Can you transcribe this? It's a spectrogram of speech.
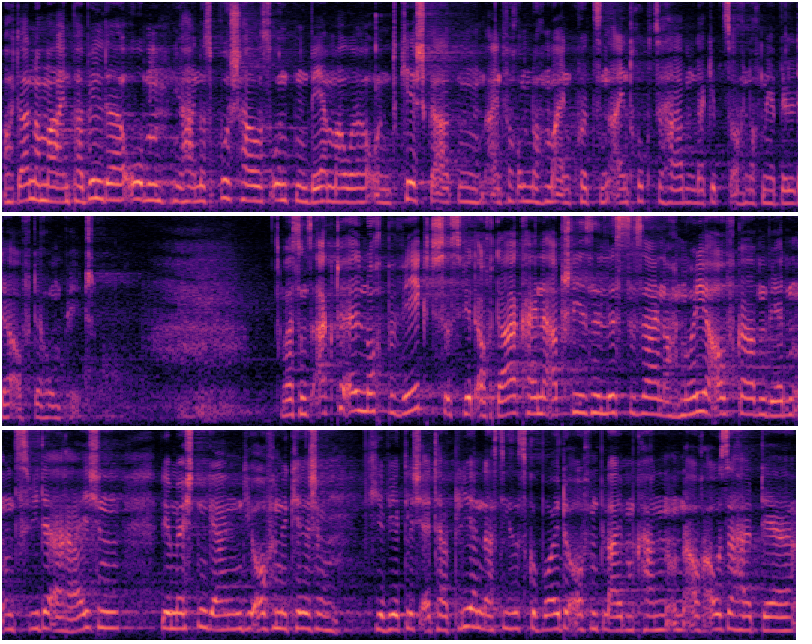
Auch da nochmal ein paar Bilder. Oben Johannes Buschhaus, unten Wehrmauer und Kirschgarten, einfach um nochmal einen kurzen Eindruck zu haben. Da gibt es auch noch mehr Bilder auf der Homepage. Was uns aktuell noch bewegt, es wird auch da keine abschließende Liste sein, auch neue Aufgaben werden uns wieder erreichen. Wir möchten gerne die offene Kirche hier wirklich etablieren, dass dieses Gebäude offen bleiben kann und auch außerhalb der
